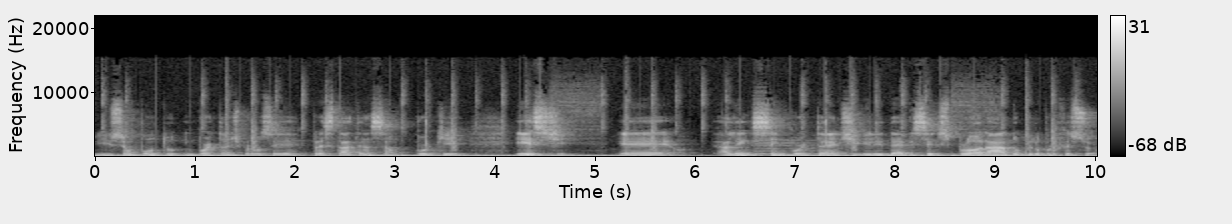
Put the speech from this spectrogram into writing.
E isso é um ponto importante para você prestar atenção, porque este, é, além de ser importante, ele deve ser explorado pelo professor.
